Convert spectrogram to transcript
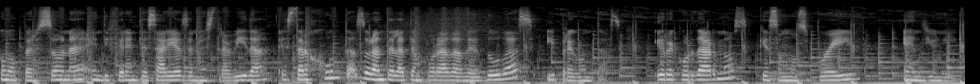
como persona en diferentes áreas de nuestra vida, estar juntas durante la temporada de dudas y preguntas y recordarnos que somos brave and unique.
